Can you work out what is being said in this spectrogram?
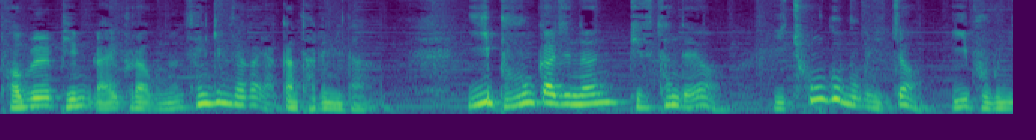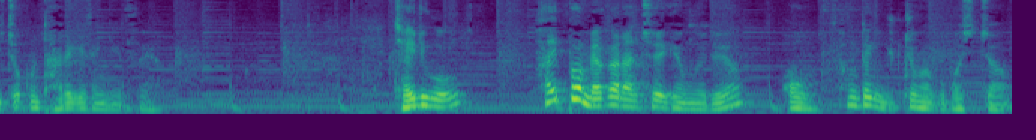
double beam rifle하고는 생김새가 약간 다릅니다. 이 부분까지는 비슷한데요. 이 총구 부분 있죠? 이 부분이 조금 다르게 생겼어요. 자, 그리고 hyper mega launcher의 경우에도요. 어우, 상당히 육중하고 멋있죠?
